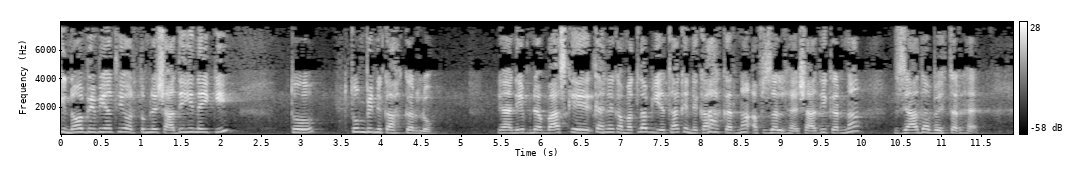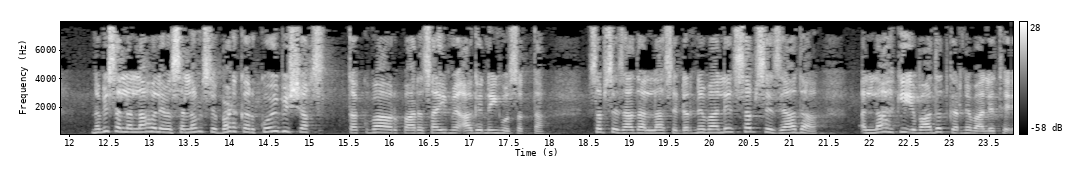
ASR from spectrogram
کی نو بیویاں تھیں اور تم نے شادی ہی نہیں کی، تو تم بھی نکاح کر لو۔ یعنی ابن عباس کے کہنے کا مطلب یہ تھا کہ نکاح کرنا افضل ہے، شادی کرنا زیادہ بہتر ہے۔ نبی صلی اللہ علیہ وسلم سے بڑھ کر کوئی بھی شخص تقوا اور پارسائی میں آگے نہیں ہو سکتا۔ سب سے زیادہ اللہ سے ڈرنے والے، سب سے زیادہ اللہ کی عبادت کرنے والے تھے۔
